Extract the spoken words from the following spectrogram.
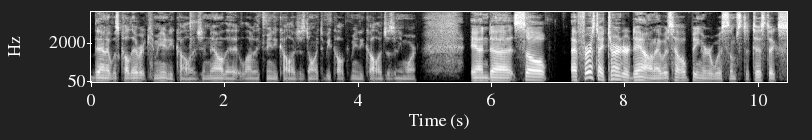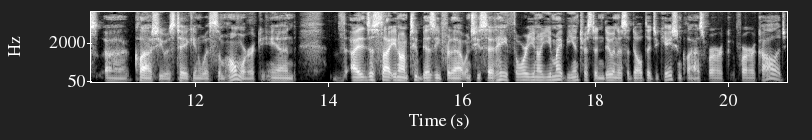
then it was called Everett Community College, and now that a lot of the community colleges don't like to be called community colleges anymore. And uh, so at first I turned her down. I was helping her with some statistics uh, class she was taking with some homework, and I just thought, you know, I'm too busy for that. When she said, "Hey, Thor, you know, you might be interested in doing this adult education class for our for our college,"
